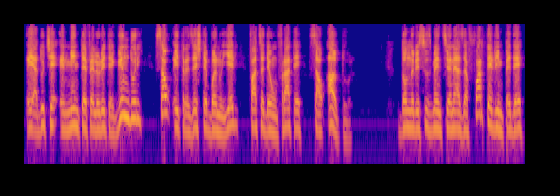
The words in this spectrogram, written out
îi aduce în minte felurite gânduri sau îi trezește bănuieli față de un frate sau altul. Domnul Isus menționează foarte limpede,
